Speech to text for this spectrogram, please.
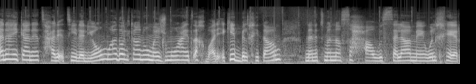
أنا هي كانت حلقتي لليوم وهدول كانوا مجموعة أخباري أكيد بالختام بدنا نتمنى الصحة والسلامة والخير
